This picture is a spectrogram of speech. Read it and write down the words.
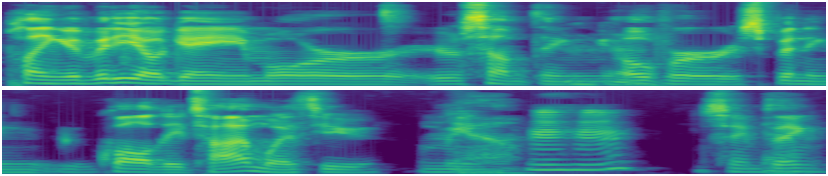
playing a video game or, or something Mhm. over spending quality time with you, I mean, yeah Mhm. same Yeah. thing.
